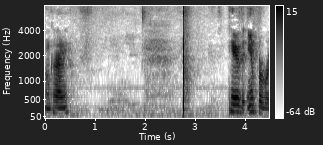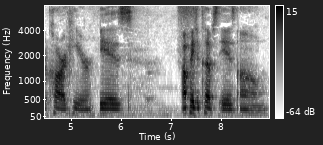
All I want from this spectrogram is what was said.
Okay. Here, the Emperor card here is our Page of Cups is um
